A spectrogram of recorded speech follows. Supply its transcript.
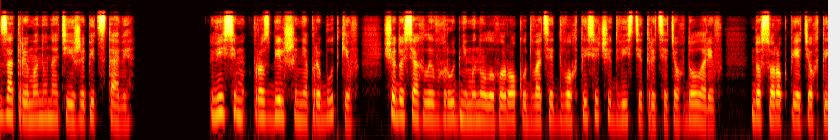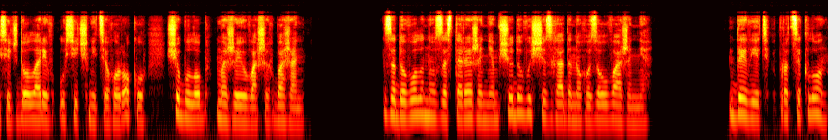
Затримано на тій же підставі. 8. Про збільшення прибутків, що досягли в грудні минулого року 22 230 доларів до 45 тисяч доларів у січні цього року, що було б межею ваших бажань. Задоволено з застереженням щодо вищезгаданого зауваження. 9. Про циклон,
